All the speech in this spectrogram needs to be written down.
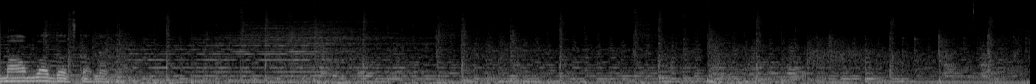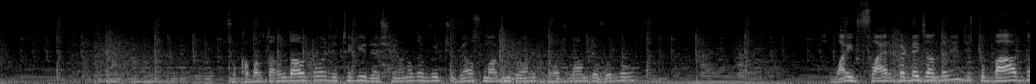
ਮਾਮਲਾ ਦਰਜ ਕਰ ਲਿਆ ਗਿਆ। ਸੋ ਖਬਰ ਤਰਨਤਾਰਨ ਤੋਂ ਹੈ, ਜਿੱਥੇ ਕਿ ਰਸ਼ਿਆਣਾ ਦੇ ਵਿੱਚ ਵਿਆਹ ਸਮਾਗਮ ਦੌਰਾਨ ਇੱਕ ਨੌਜਵਾਨ ਦੇ ਵੱਲੋਂ ਹਵਾਈ ਫਾਇਰ ਕੱਢੇ ਜਾਂਦੇ ਨੇ, ਜਿਸ ਤੋਂ ਬਾਅਦ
